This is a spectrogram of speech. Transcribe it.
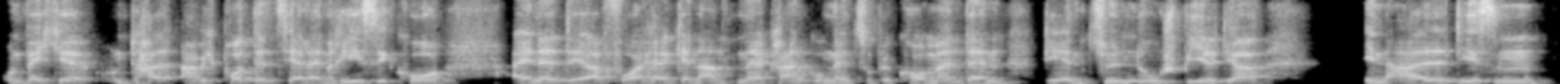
und welche und habe ich potenziell ein Risiko, eine der vorher genannten Erkrankungen zu bekommen, denn die Entzündung spielt ja in all diesen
